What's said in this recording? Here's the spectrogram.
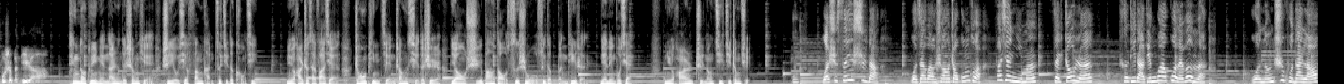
不是本地人啊。听到对面男人的声音是有些反感自己的口气，女孩这才发现招聘简章写的是要十八到四十五岁的本地人，年龄不限，女孩只能积极争取。嗯，我是 C 市的。我在网上找工作，发现你们在招人，特地打电话过来问问。我能吃苦耐劳，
